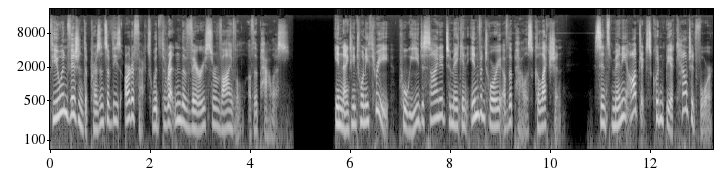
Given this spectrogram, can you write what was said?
Few envisioned the presence of these artifacts would threaten the very survival of the palace. In 1923, Puyi decided to make an inventory of the palace collection. Since many objects couldn't be accounted for,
